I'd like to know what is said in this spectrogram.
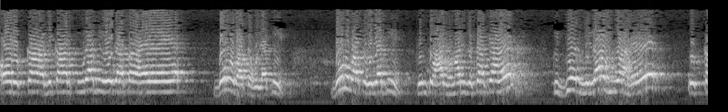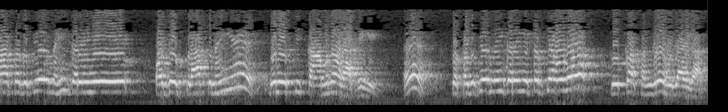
और उसका अधिकार पूरा भी हो जाता है। दोनों बातें हो जाती हैं। दोनों बातें हो जाती हैं। किंतु आज हमारी दशा क्या है कि जो मिला हुआ है, उसका सदुपयोग नहीं करेंगे और जो प्राप्त नहीं है, बोले उसकी कामना रखेंगे। है? तो सदुपयोग नहीं करेंगे, तब क्या होगा? तो उसका संग्रह हो जाएगा।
